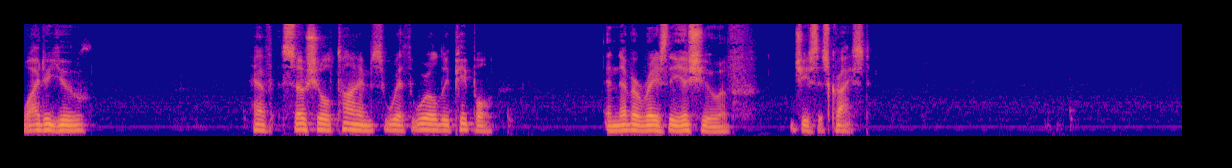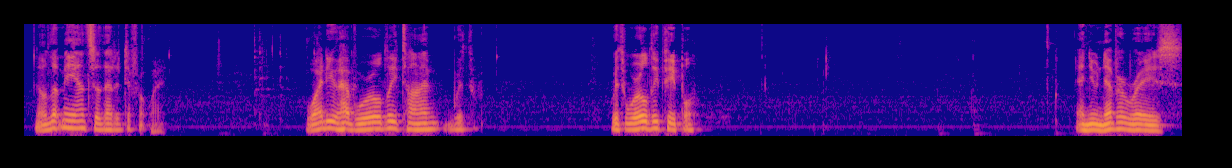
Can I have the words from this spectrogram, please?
Why do you have social times with worldly people and never raise the issue of Jesus Christ? No, let me answer that a different way. Why do you have worldly time with, with worldly people and you never raise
